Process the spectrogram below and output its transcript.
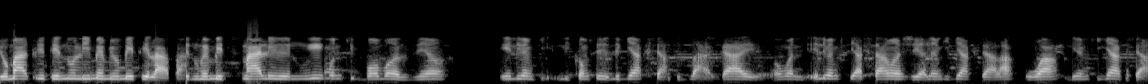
yo maltrete nou, li menm yo mette la pa. Nou menm metis mali renouye, moun ki bonbon ziyan. E li menm ki, li kom se li gen akse a tout bagay, oman, e li menm ki akse a manje, li menm ki gen akse a la kwa, li menm ki gen akse a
